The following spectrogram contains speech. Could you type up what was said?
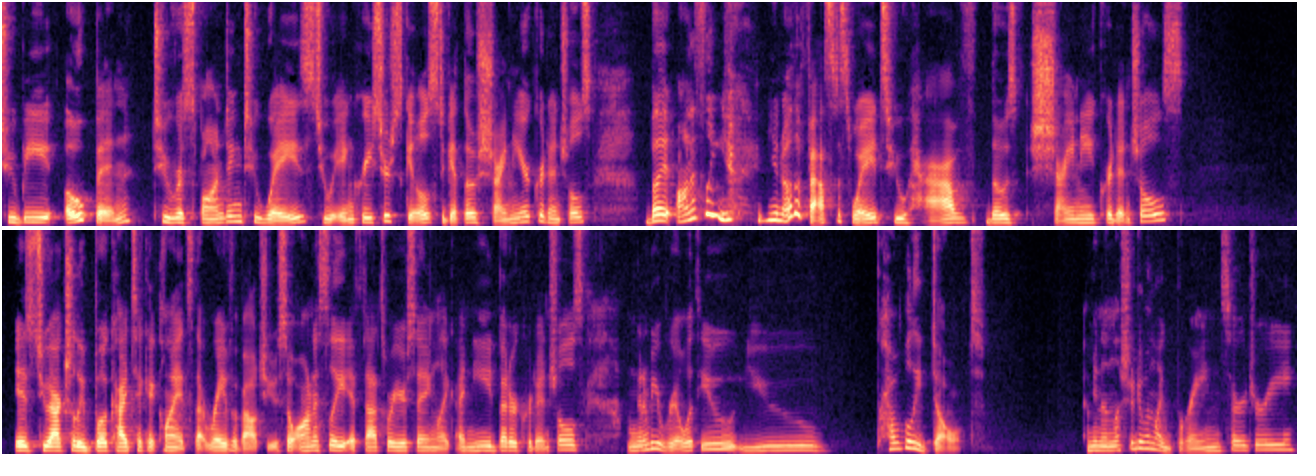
to be open to responding to ways to increase your skills to get those shinier credentials. But honestly, you know, the fastest way to have those shiny credentials is to actually book high ticket clients that rave about you. So, honestly, if that's where you're saying, like, I need better credentials, I'm going to be real with you, you probably don't. I mean, unless you're doing like brain surgery,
